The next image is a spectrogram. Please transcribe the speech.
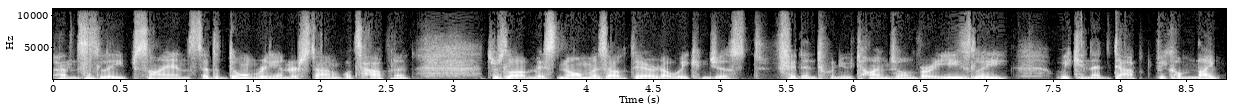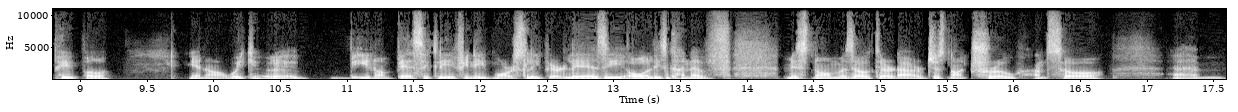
and sleep science that they don't really understand what's happening. There's a lot of misnomers out there that we can just fit into a new time zone very easily. We can adapt, become night people you know, we can, uh, you know, basically, if you need more sleep, you're lazy. All these kind of misnomers out there that are just not true. And so, um,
